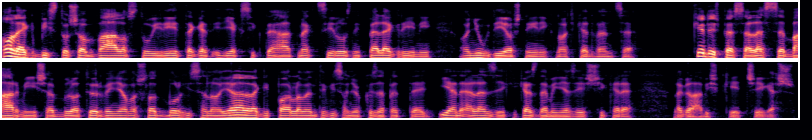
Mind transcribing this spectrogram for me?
A legbiztosabb választói réteget igyekszik tehát megcélozni Pellegrini, a nyugdíjas nénik nagy kedvence. Kérdés persze lesz-e bármi is ebből a törvényjavaslatból, hiszen a jelenlegi parlamenti viszonyok közepette egy ilyen ellenzéki kezdeményezés sikere legalábbis kétséges.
